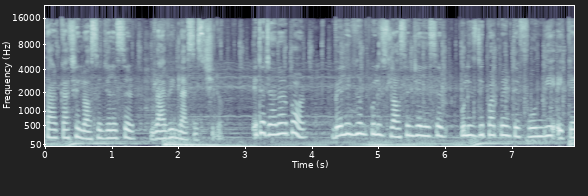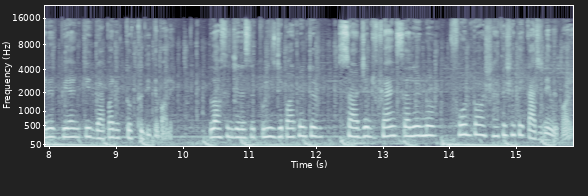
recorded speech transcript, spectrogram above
তার কাছে লস অ্যাঞ্জেলেসের ড্রাইভিং লাইসেন্স ছিল। এটা জানার পর বেলিংহাম পুলিশ লস অ্যাঞ্জেলেসের পুলিশ ডিপার্টমেন্টে ফোন দিয়ে এই কেনেথ বিয়াঙ্কির ব্যাপারে তথ্য দিতে বলে। লস অ্যাঞ্জেলেসের পুলিশ ডিপার্টমেন্টের সার্জেন্ট ফ্র্যাঙ্ক স্যালের্নো ফোন পাওয়ার সাথে সাথে কাজে নেমে পড়ে।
